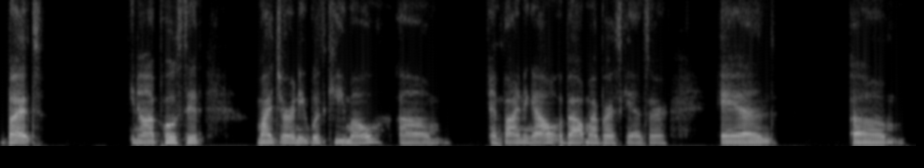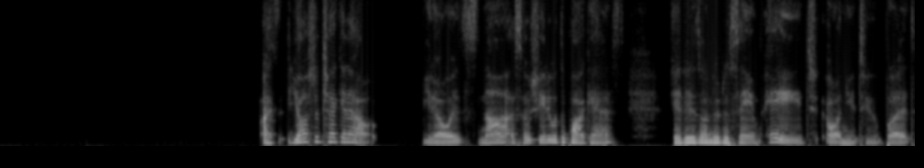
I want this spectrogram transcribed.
but you know, I posted my journey with chemo. Um, and finding out about my breast cancer and um I th- y'all should check it out. You know, it's not associated with the podcast. It is under the same page on YouTube, but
